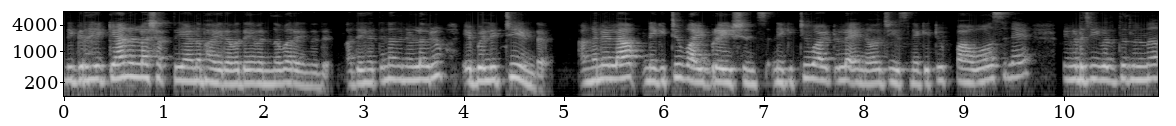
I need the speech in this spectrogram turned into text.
നിഗ്രഹിക്കാനുള്ള ശക്തിയാണ് ഭൈരവദേവൻ എന്ന് പറയുന്നത്. അദ്ദേഹത്തിന് അതിനുള്ള ഒരു എബിലിറ്റി ഉണ്ട്. അങ്ങനെയുള്ള നെഗറ്റീവ് വൈബ്രേഷൻസ് നെഗറ്റീവ് ആയിട്ടുള്ള എനർജീസ് നെഗറ്റീവ് പവേഴ്സിനെ നിങ്ങളുടെ ജീവിതത്തിൽ നിന്ന്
